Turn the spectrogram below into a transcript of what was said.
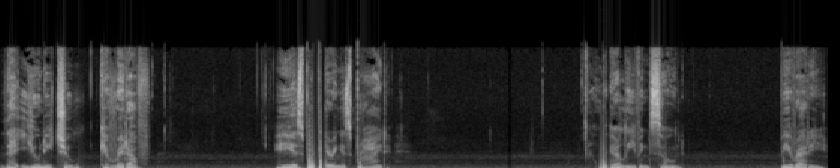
that you need to get rid of. He is preparing His bride. We are leaving soon. Be ready.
